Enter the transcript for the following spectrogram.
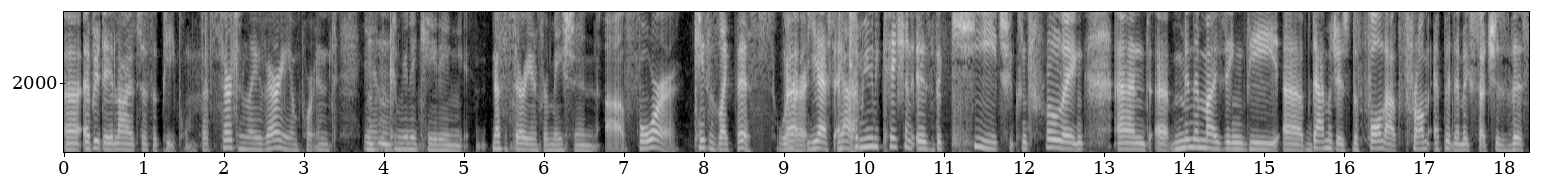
uh, everyday lives of the people. That's certainly very important in mm-hmm. communicating necessary information uh, for cases like this where uh, yes yeah. communication is the key to controlling and uh, minimizing the uh, damages the fallout from epidemics such as this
